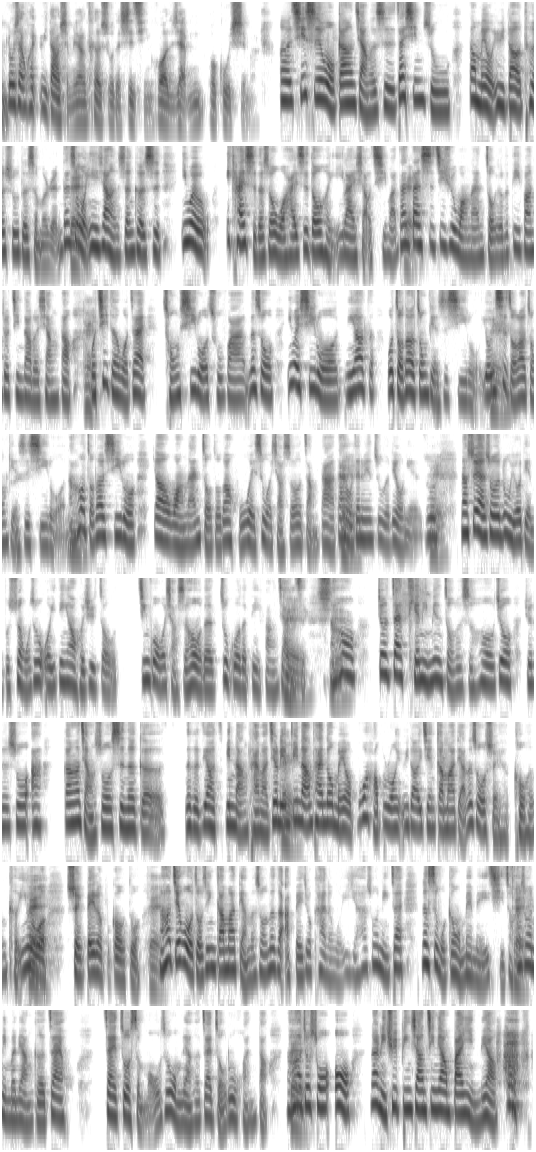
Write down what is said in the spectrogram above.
路上会遇到什么样特殊的事情或人或故事吗？呃，其实我刚刚讲的是在新竹倒没有遇到特殊的什么人，但是我印象很深刻，是因为一开始的时候我还是都很依赖小七嘛，但但是继续往南走，有的地方就进到了乡道。我记得我在。从西螺出发，那时候因为西螺，你要我走到终点是西螺，有一次走到终点是西螺，对然后走到西螺要往南走，走到虎尾是我小时候长大，但是我在那边住了六年。说那虽然说路有点不顺，我说我一定要回去走，经过我小时候的住过的地方这样子。然后就在田里面走的时候，就觉得说啊，刚刚讲说是那个。那个叫槟榔摊嘛，就连槟榔摊都没有。不过好不容易遇到一间干妈店，那时候我水口很渴，因为我水杯了不够多。对然后结果我走进干妈店的时候，那个阿伯就看了我一眼，他说：“你在？那是我跟我妹妹一起走。”他说：“你们两个在在做什么？”我说：“我们两个在走路环岛。”然后他就说：“哦，那你去冰箱尽量搬饮料。”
